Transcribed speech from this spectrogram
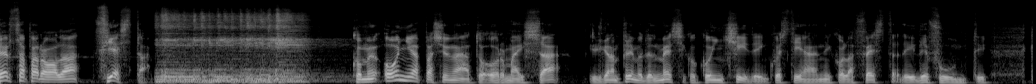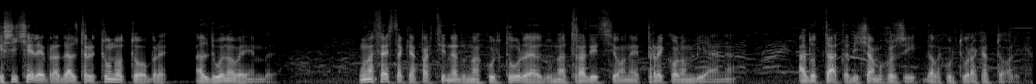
Terza parola, fiesta. Come ogni appassionato ormai sa, il Gran Premio del Messico coincide in questi anni con la festa dei defunti, che si celebra dal 31 ottobre al 2 novembre. Una festa che appartiene ad una cultura e ad una tradizione precolombiana. adottata, diciamo così, dalla cultura cattolica.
